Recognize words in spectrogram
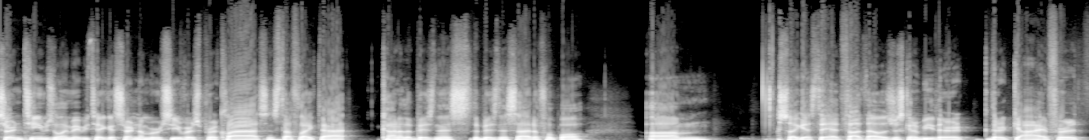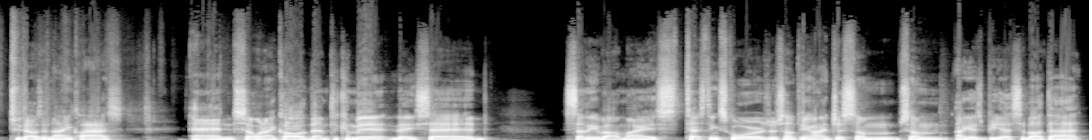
certain teams only maybe take a certain number of receivers per class and stuff like that kind of the business the business side of football. Um so i guess they had thought that was just going to be their their guy for 2009 class. And so when i called them to commit they said something about my testing scores or something uh, just some some i guess bs about that.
